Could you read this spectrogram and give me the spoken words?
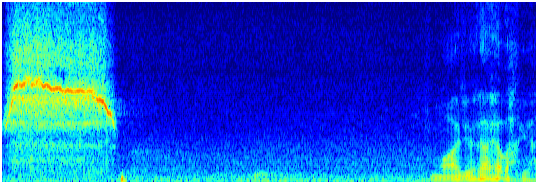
Şu maceraya bak ya.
